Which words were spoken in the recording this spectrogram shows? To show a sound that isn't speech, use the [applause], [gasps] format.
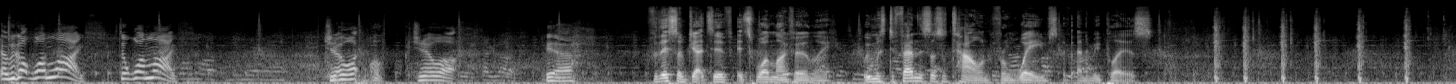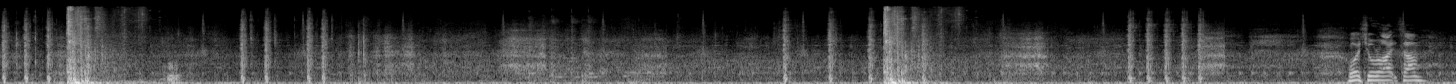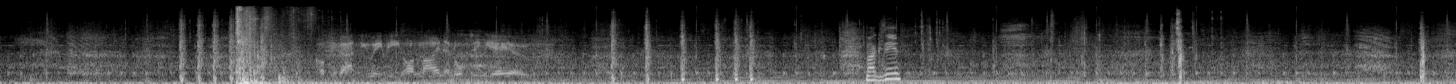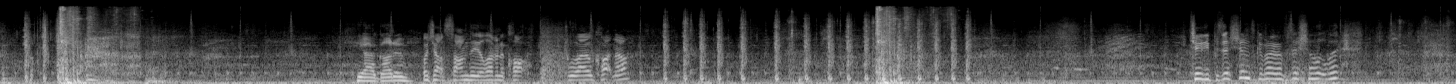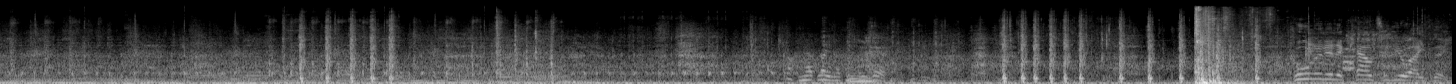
Have we got one life? Is it one life? Do you know what? Oh, do you know what? Yeah. For this objective, it's one life only. We must defend this little town from waves of enemy players. What's your right, Sam? Copy that. UAV online and orbiting the AO. Magazine? Yeah, I got him. Watch out, Sam, the 11 o'clock. 11 o'clock now. Change positions, give him a position a little bit. Calling in a counter UAV.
